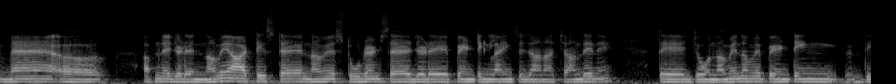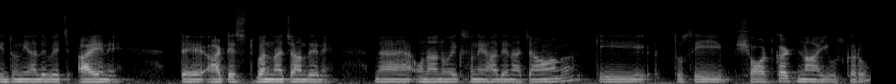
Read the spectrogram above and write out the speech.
ਮੈਂ ਆਪਣੇ ਜਿਹੜੇ ਨਵੇਂ ਆਰਟਿਸਟ ਹੈ, ਨਵੇਂ ਸਟੂਡੈਂਟਸ ਹੈ, ਜਿਹੜੇ ਪੇਂਟਿੰਗ ਲਾਈਨ 'ਚ ਜਾਣਾ ਚਾਹੁੰਦੇ ਨੇ ਤੇ ਜੋ ਨਵੇਂ-ਨਵੇਂ ਪੇਂਟਿੰਗ ਦੀ ਦੁਨੀਆ ਦੇ ਵਿੱਚ ਆਏ ਨੇ ਤੇ ਆਰਟਿਸਟ ਬਣਨਾ ਚਾਹੁੰਦੇ ਨੇ। ਮੈਂ ਉਹਨਾਂ ਨੂੰ ਇੱਕ ਸੁਨੇਹਾ ਦੇਣਾ ਚਾਹਾਂਗਾ ਕਿ ਤੁਸੀਂ ਸ਼ਾਰਟਕਟ ਨਾ ਯੂਜ਼ ਕਰੋ,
